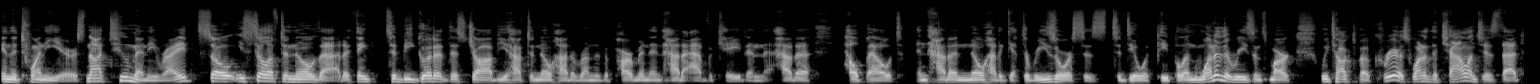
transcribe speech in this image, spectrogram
in the 20 years. Not too many, right? So you still have to know that. I think to be good at this job, you have to know how to run a department and how to advocate and how to help out and how to know how to get the resources to deal with people. And one of the reasons, Mark, we talked about careers. One of the challenges that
